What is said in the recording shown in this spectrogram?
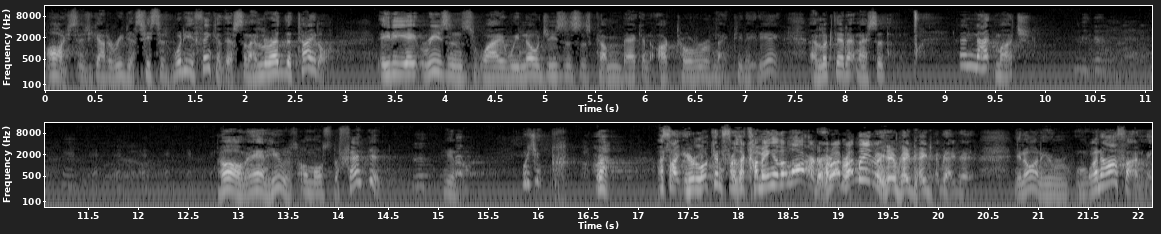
Oh, he says, You got to read this. He says, What do you think of this? And I read the title 88 Reasons Why We Know Jesus is Coming Back in October of 1988. I looked at it and I said, eh, Not much. Oh man, he was almost offended. You know, what did you? I thought you were looking for the coming of the Lord. You know, and he went off on me.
